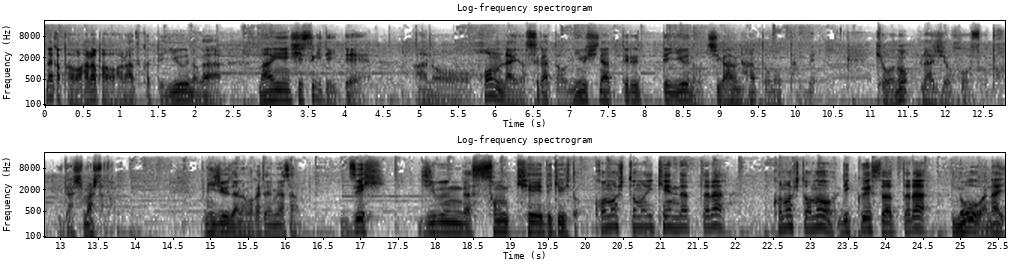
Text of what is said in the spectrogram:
なんかパワハラパワハラとかっていうのが蔓延しすぎていてあの本来の姿を見失ってるっていうのも違うなと思ったので今日のラジオ放送といたしましたと。20代の若手の皆さん是非自分が尊敬できる人この人の意見だったらこの人のリクエストだったらノーはない。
